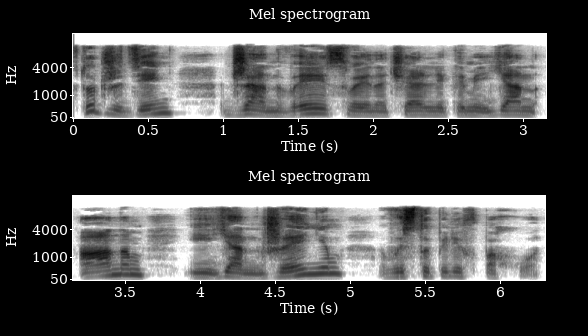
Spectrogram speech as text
В тот же день Джан Вэй с военачальниками Ян Аном и Ян Женем выступили в поход.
